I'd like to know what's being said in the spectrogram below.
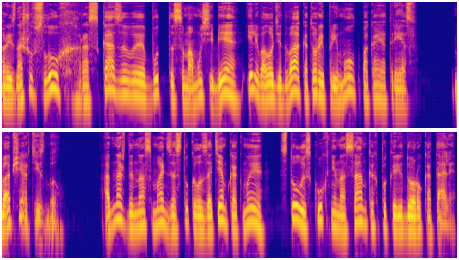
Произношу вслух, рассказывая, будто самому себе или Володе-2, который примолк, пока я трезв. Вообще артист был. Однажды нас мать застукала за тем, как мы стул из кухни на санках по коридору катали.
